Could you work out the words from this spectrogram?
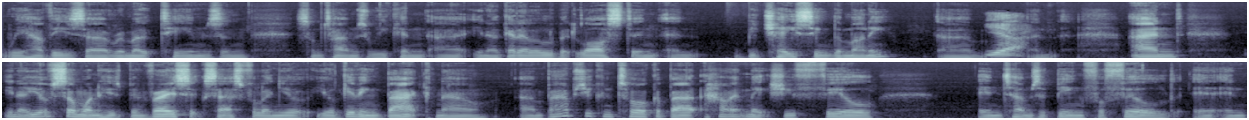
we have these uh, remote teams, and sometimes we can, uh, you know, get a little bit lost and, and be chasing the money. Um, yeah. And, and, you know, you're someone who's been very successful and you're, you're giving back now. Um, perhaps you can talk about how it makes you feel in terms of being fulfilled in, in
